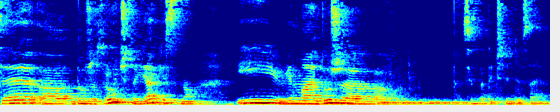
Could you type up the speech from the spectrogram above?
це е, дуже зручно, якісно, і він має дуже симпатичний дизайн.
